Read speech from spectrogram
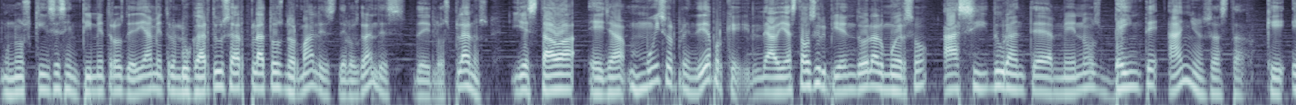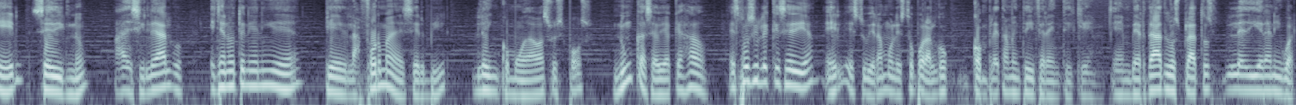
unos 15 centímetros de diámetro en lugar de usar platos normales, de los grandes, de los planos. Y estaba ella muy sorprendida porque le había estado sirviendo el almuerzo así durante al menos 20 años hasta que él se dignó a decirle algo. Ella no tenía ni idea que la forma de servir le incomodaba a su esposo. Nunca se había quejado. Es posible que ese día él estuviera molesto por algo completamente diferente y que en verdad los platos le dieran igual.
